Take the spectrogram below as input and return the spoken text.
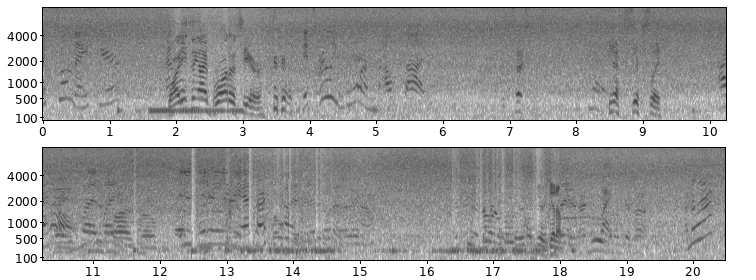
It's so nice here. Why do you think I brought us here? It's really warm outside. It's Texas. It's nice. yeah, seriously. I I know, but like, it is literally Antarctica Here, get up. Why? I'm relaxed.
